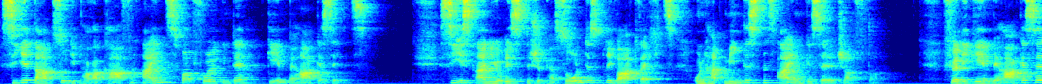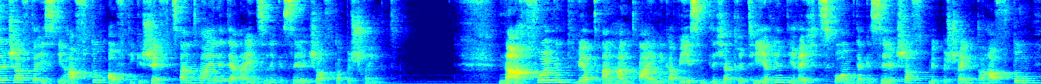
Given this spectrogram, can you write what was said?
Siehe dazu die Paragraphen 1 fortfolgende GmbH-Gesetz. Sie ist eine juristische Person des Privatrechts und hat mindestens einen Gesellschafter. Für die GmbH-Gesellschafter ist die Haftung auf die Geschäftsanteile der einzelnen Gesellschafter beschränkt. Nachfolgend wird anhand einiger wesentlicher Kriterien die Rechtsform der Gesellschaft mit beschränkter Haftung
